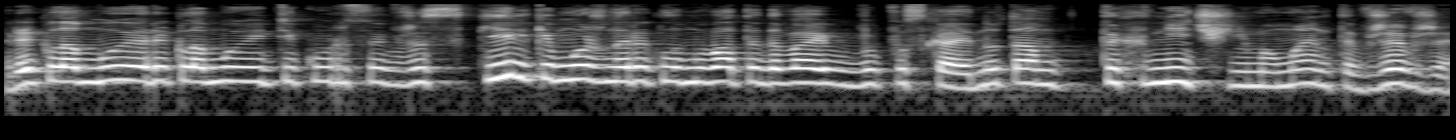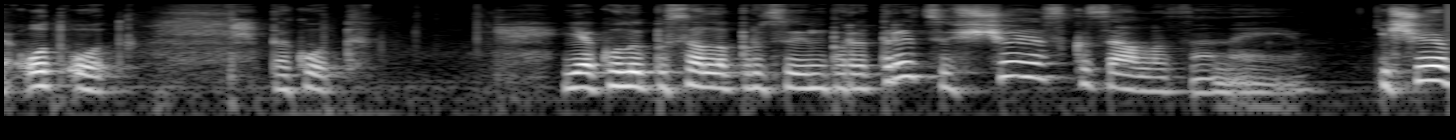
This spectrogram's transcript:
рекламує, рекламує ті курси, вже скільки можна рекламувати, давай випускай. Ну там технічні моменти вже-вже, от-от. Так от, я коли писала про цю імператрицю, що я сказала за неї? І що я,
